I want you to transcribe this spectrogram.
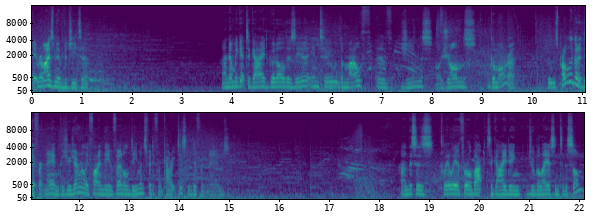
It reminds me of Vegeta. And then we get to guide good old Aesir into the mouth of Jeanne's, or Jeanne's, Gomorrah. Who's probably got a different name, because you generally find the Infernal Demons for different characters have different names. And this is clearly a throwback to guiding Jubileus into the sun,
